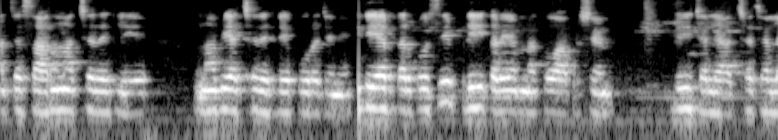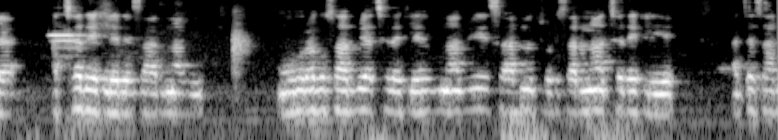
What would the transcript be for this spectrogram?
अच्छा सारों ने अच्छा देख लिए, ना भी अच्छा देख लिए पूरा जने। डीआर तरफ़ से फ्री करे हमने को ऑपरेशन फ्री चले अच्छा चले अच्छा देख ले रहे सार ना भी। और को सार भी अच्छा देख लिए, ना भी सार ने छोटे सार अच्छा देख लिए। अच्छा सार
